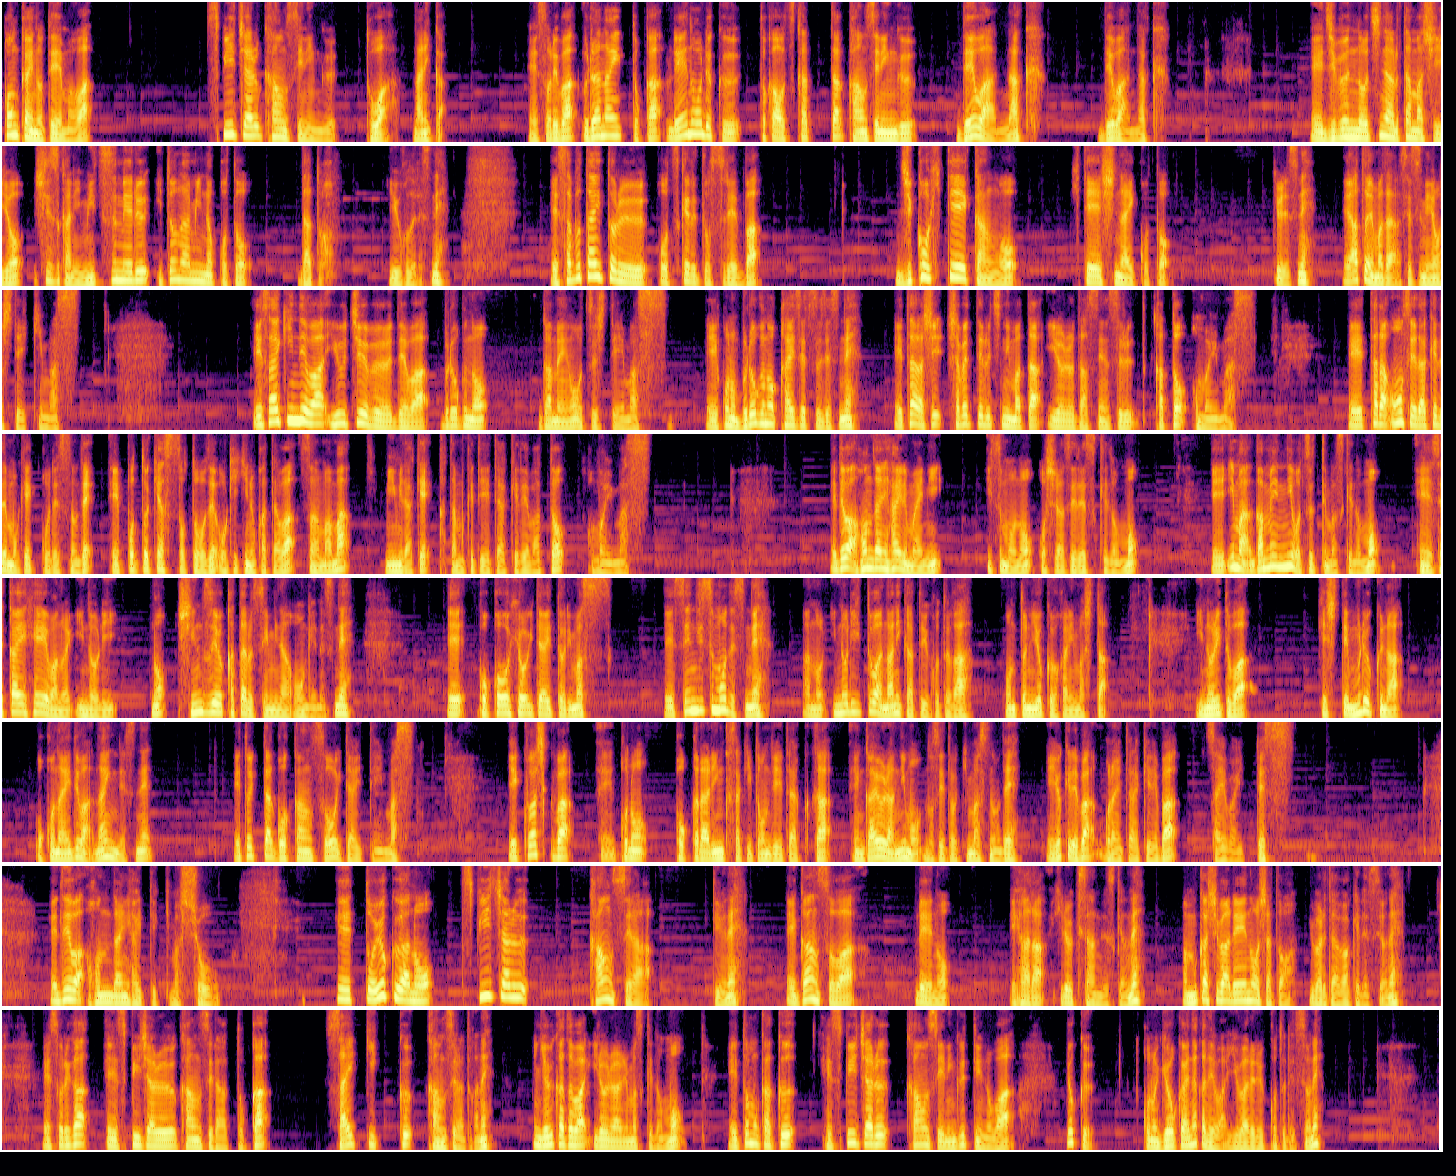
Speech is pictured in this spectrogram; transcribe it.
今回のテーマは、スピーチャルカウンセリングとは何かそれは占いとか霊能力とかを使ったカウンセリングではなく、ではなく、自分の内なる魂を静かに見つめる営みのことだということですね。サブタイトルをつけるとすれば、自己否定感を否定しないことというですね。後でまた説明をしていきます。え最近では YouTube ではブログの画面を映しています。えこのブログの解説ですね。えただし喋ってるうちにまたいろいろ脱線するかと思います。えただ音声だけでも結構ですので、えーポッドキャスト等でお聞きの方はそのまま耳だけ傾けていただければと思います。えでは本題に入る前にいつものお知らせですけども、え今画面に映ってますけども、え世界平和の祈りの真髄を語るセミナー音源ですね。えご好評いただいております。え先日もですね、あの、祈りとは何かということが本当によくわかりました。祈りとは決して無力な行いではないんですね。えといったご感想をいただいています。え詳しくは、えこの、ここからリンク先飛んでいただくか、え概要欄にも載せておきますので、えよければご覧いただければ幸いです。えでは、本題に入っていきましょう。えっと、よくあの、スピーチャルカウンセラーっていうね、え元祖は例の江原博之さんですけどね、まあ昔は霊能者と言われたわけですよね。えそれが、えスピーチャルカウンセラーとか、サイキックカウンセラーとかね、呼び方はいろいろありますけども、えともかく、えスピーチャルカウンセリングっていうのは、よくこの業界の中では言われることですよね。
